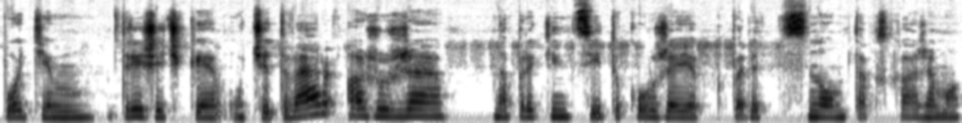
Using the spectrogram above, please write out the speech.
потім трішечки у четвер, аж уже наприкінці, таку вже як перед сном, так скажемо.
